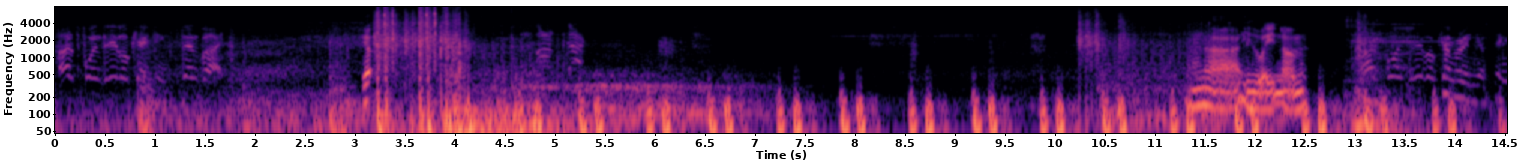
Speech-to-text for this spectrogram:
Hard point relocating. Stand by. Yep. Contact. Nah, he's waiting on me. Covering your six.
